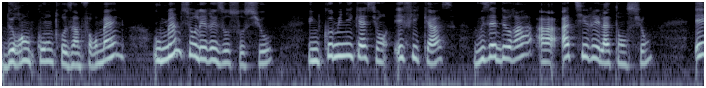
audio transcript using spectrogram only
de rencontres informelles ou même sur les réseaux sociaux, une communication efficace vous aidera à attirer l'attention et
